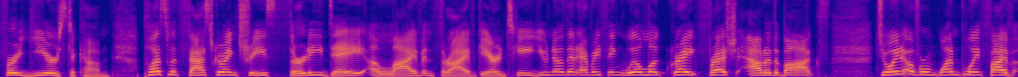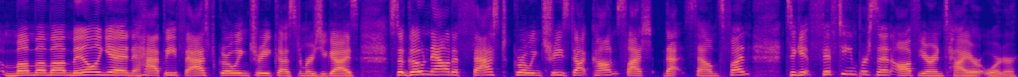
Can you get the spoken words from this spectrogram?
for years to come. Plus, with Fast Growing Trees 30 day Alive and Thrive guarantee, you know that everything will look great fresh out of the box. Join over 1.5 million happy fast growing tree customers, you guys. So go now to fastgrowingtrees.com slash that sounds fun to get 15% off your entire order.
